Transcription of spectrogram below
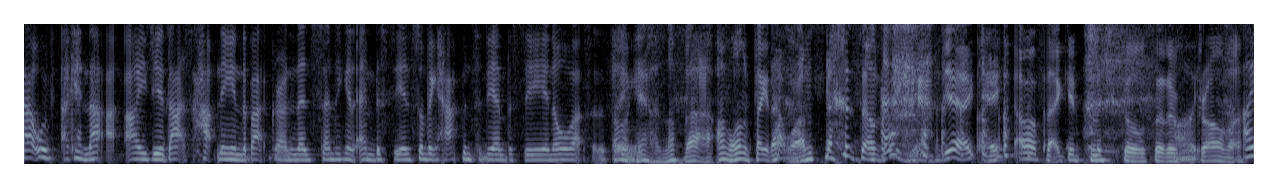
that would again that idea that's happening in the background and then sending an embassy and something happens to the embassy and all that sort of thing. Oh thing yeah, It's- I love that. I want to play that one. That sounds really good. Yeah, okay. I'm up for that good political sort of Oh, drama. I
